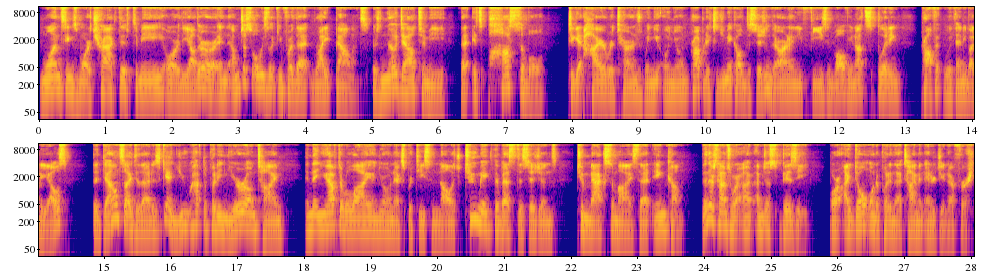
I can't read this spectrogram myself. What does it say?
one seems more attractive to me or the other and i'm just always looking for that right balance. There's no doubt to me that it's possible to get higher returns when you own your own property because you make all decisions there aren't any fees involved you're not splitting profit with anybody else. The downside to that is again you have to put in your own time and then you have to rely on your own expertise and knowledge to make the best decisions to maximize that income. Then there's times where i'm just busy or i don't want to put in that time and energy and effort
